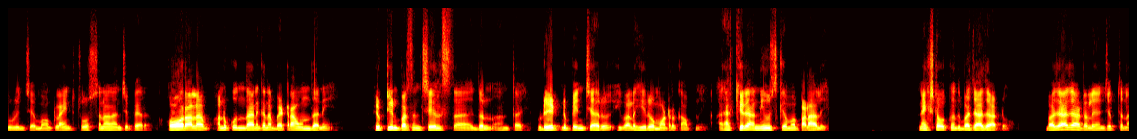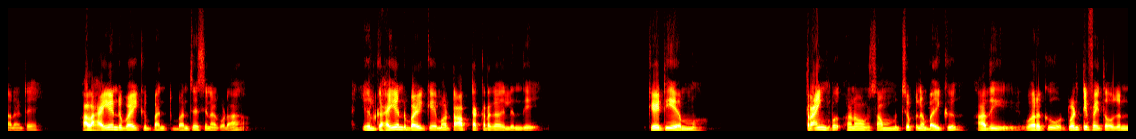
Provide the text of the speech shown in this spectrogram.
గురించేమో క్లయింట్ చూస్తున్నానని చెప్పారు. ఓవరాల్ అనుకున్న దానికన్నా బెటరా ఉందని 15% సేల్స్ ఇదన్ అంత రేట్‌ని పెంచారు ఇవాళ హీరో మోటార్ కంపెనీ. యాక్చువల్లీ ఆ న్యూస్‌కేమో పడాలి. నెక్స్ట్ అవుతుంది బజాజ్ ఆటో. బజాజ్ ఆటోలో ఏం చెప్తున్నారంటే వాళ్ళ హై ఎండ్ బైక్ బం బంద్ చేసినా కూడా వీళ్ళకి హై ఎండ్ బైక్ ఏమో టాప్ టక్కరగా వెళ్ళింది కేటీఎం ట్రైంప్ అని ఒక సమ్ చెప్పిన బైక్ అది వరకు ట్వంటీ ఫైవ్ థౌజండ్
